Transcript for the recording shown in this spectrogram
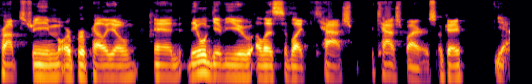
PropStream or Propelio, and they will give you a list of like cash cash buyers. Okay. Yeah.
